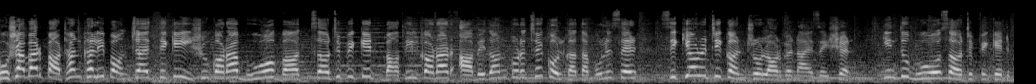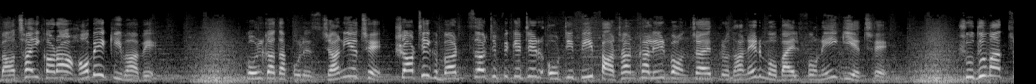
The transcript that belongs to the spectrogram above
গোসাবার পাঠানখালী পঞ্চায়েত থেকে ইস্যু করা ভুয়ো বার্থ সার্টিফিকেট বাতিল করার আবেদন করেছে কলকাতা পুলিশের সিকিউরিটি কন্ট্রোল অর্গানাইজেশন। কিন্তু ভুয়ো সার্টিফিকেট বাছাই করা হবে কীভাবে? কলকাতা পুলিশ জানিয়েছে, সঠিক বার্থ সার্টিফিকেটের ওটিপি পাঠানখালীর পঞ্চায়েত প্রধানের মোবাইল ফোনেই গিয়েছে। শুধুমাত্র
